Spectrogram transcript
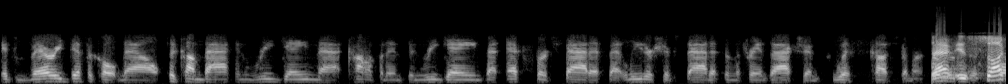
it's very difficult now to come back and regain that confidence and regain that expert status, that leadership status in the transaction with customer. That is such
